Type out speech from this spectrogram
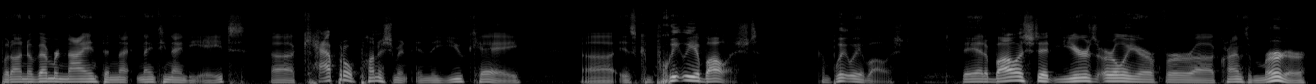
but on November 9th in ni- 1998, uh, capital punishment in the UK uh, is completely abolished. Completely abolished. They had abolished it years earlier for uh, crimes of murder,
